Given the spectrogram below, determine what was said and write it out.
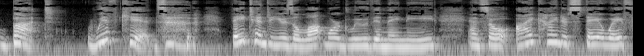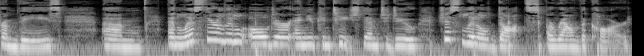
But with kids, they tend to use a lot more glue than they need. And so I kind of stay away from these um, unless they're a little older and you can teach them to do just little dots around the card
